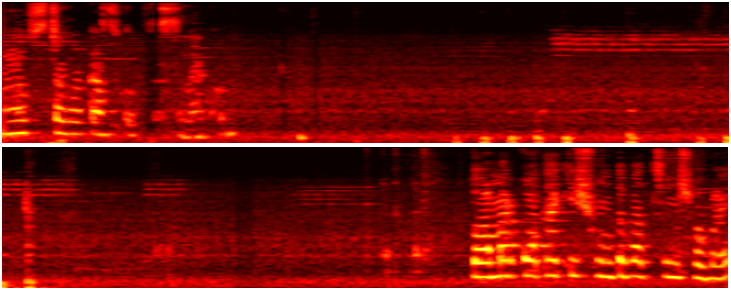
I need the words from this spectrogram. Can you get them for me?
মাউসটা কাজ করতেছে না এখন। তো আমার কথা কি শুনতে পাচ্ছেন সবাই?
